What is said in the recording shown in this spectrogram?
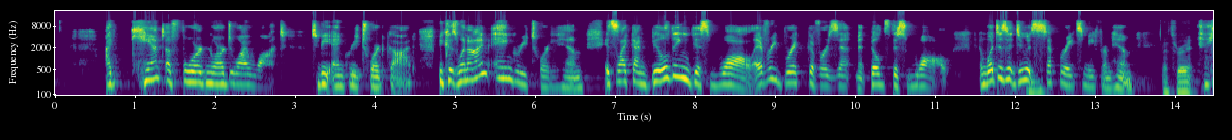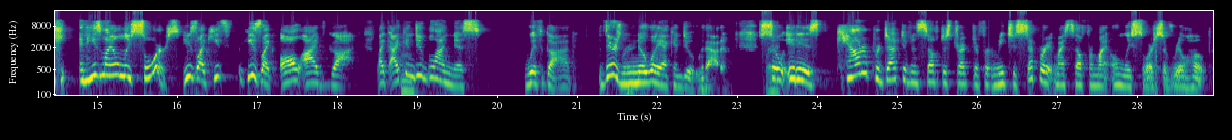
I can't afford, nor do I want to be angry toward God. Because when I'm angry toward Him, it's like I'm building this wall. Every brick of resentment builds this wall. And what does it do? It mm. separates me from Him. That's right. And, he, and He's my only source. He's like, He's, He's like all I've got. Like I can mm. do blindness with God. There's right. no way I can do it without him. So right. it is counterproductive and self-destructive for me to separate myself from my only source of real hope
